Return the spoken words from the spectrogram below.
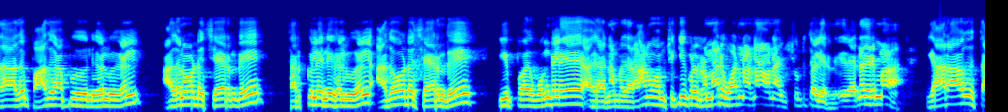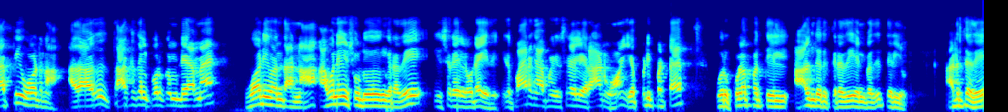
அதாவது பாதுகாப்பு நிகழ்வுகள் அதனோடு சேர்ந்து தற்கொலை நிகழ்வுகள் அதோடு சேர்ந்து இப்போ உங்களே நம்ம இராணுவம் சிக்கிக்கொள்கிற மாதிரி ஓடினான்னா அவனை சுட்டு தள்ளிடணும். இது என்ன தெரியுமா? யாராவது தப்பி ஓடினான் அதாவது தாக்குதல் பொறுக்க முடியாமல் ஓடி வந்தான்னா அவனையும் சுடுங்கிறது இஸ்ரேலோட இது. இது பாருங்க அப்போ இஸ்ரேலிய இராணுவம் எப்படிப்பட்ட ஒரு குழப்பத்தில் ஆழ்ந்திருக்கிறது என்பது தெரியும். அடுத்தது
